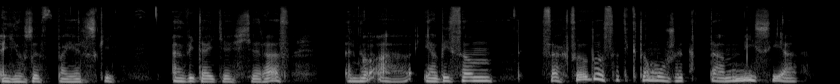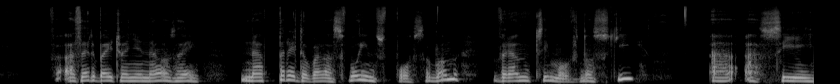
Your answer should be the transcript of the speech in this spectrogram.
Jozef Pajerský. Vítajte ešte raz. No a ja by som sa chcel dostať k tomu, že tá misia v Azerbajdžane naozaj napredovala svojím spôsobom v rámci možností a asi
